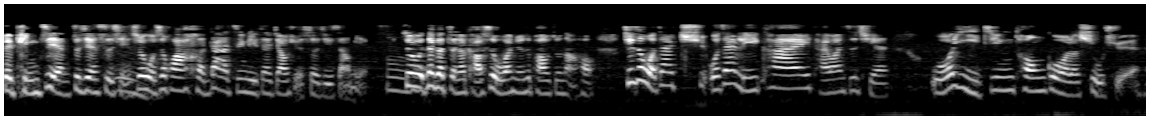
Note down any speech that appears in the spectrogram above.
被评鉴这件事情，嗯，所以我是花很大的精力在教学设计上面。嗯，所以那个整个考试我完全是抛诸脑后。其实我在去我在离开台湾之前，我已经通过了数学。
